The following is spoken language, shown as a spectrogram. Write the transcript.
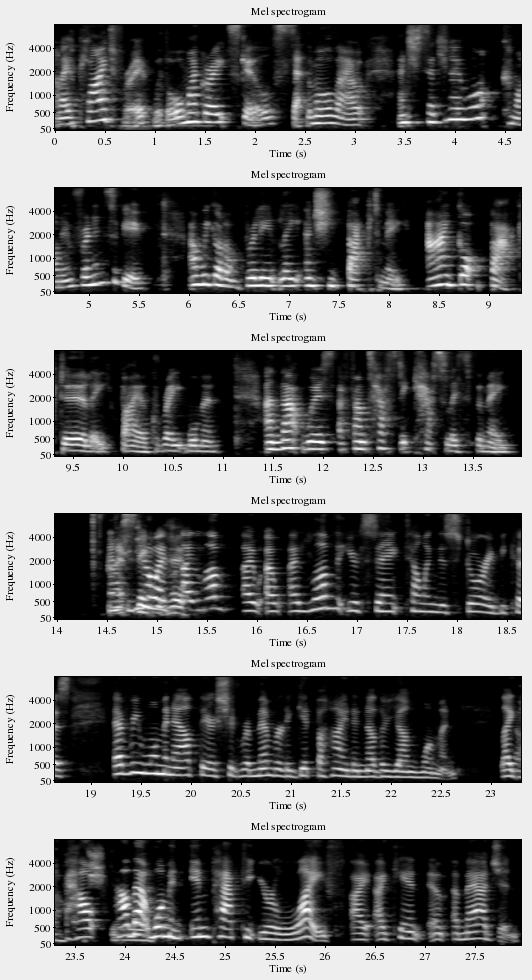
And I applied for it with all my great skills, set them all out. And she said, You know what? Come on in for an interview. And we got on brilliantly. And she backed me. I got backed early by a great woman. And that was a fantastic catalyst for me and I you know, I, I, love I, I, I love that you're saying telling this story because every woman out there should remember to get behind another young woman. Like oh, how sure. how that woman impacted your life, I I can't uh, imagine.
